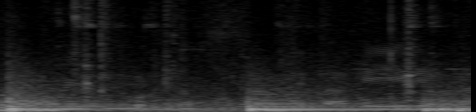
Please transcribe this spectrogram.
Corta. Que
